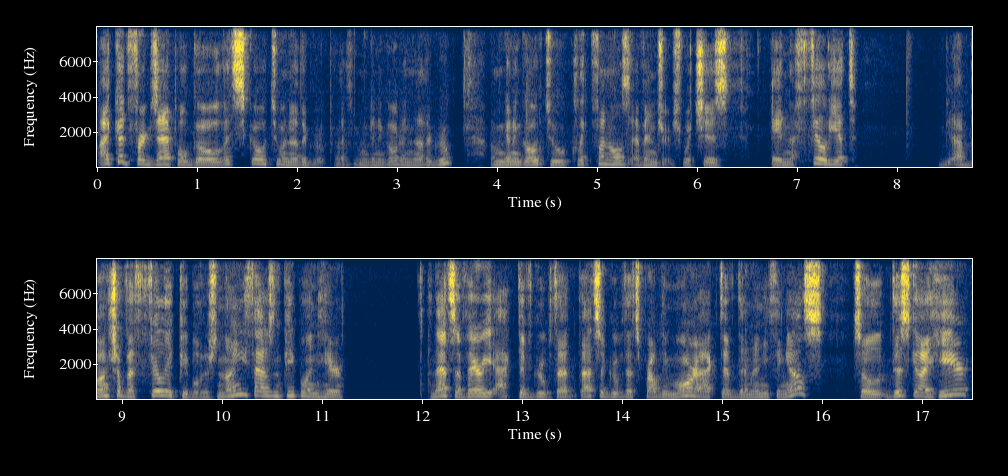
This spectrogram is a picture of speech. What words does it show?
I could for example go let's go to another group. I'm going to go to another group. I'm going to go to ClickFunnels Avengers which is an affiliate a bunch of affiliate people. There's 90,000 people in here and that's a very active group. That that's a group that's probably more active than anything else. So this guy here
